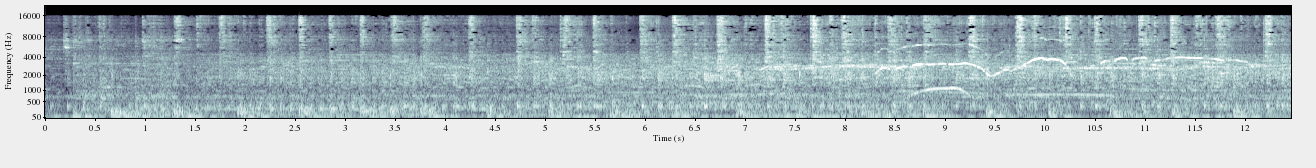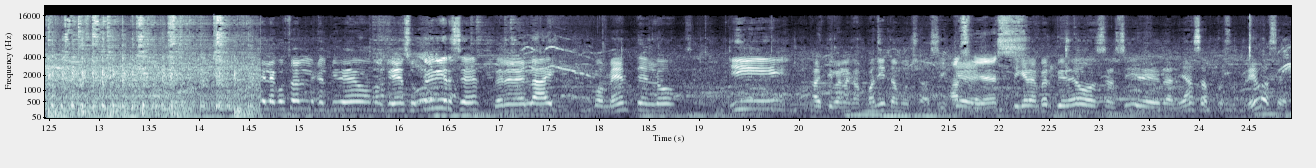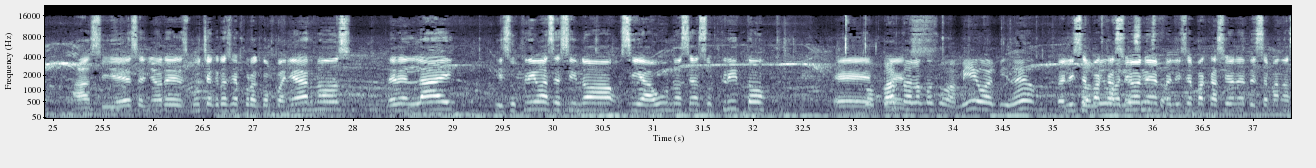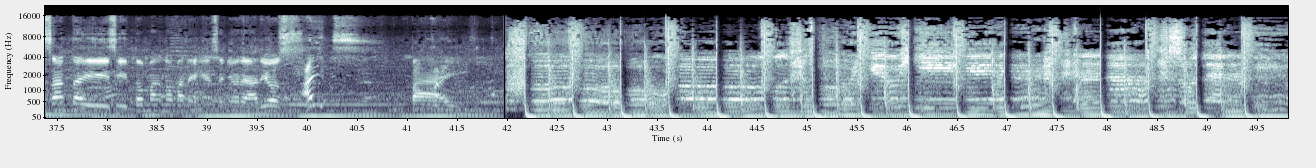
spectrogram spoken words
Video, no olviden suscribirse, denle like, coméntenlo y activen la campanita mucho. Así que Así es. si quieren ver videos así de, de Alianza, pues suscríbanse. Así es, señores. Muchas gracias por acompañarnos. Denle like y suscríbanse si no, si aún no se han suscrito. Eh, Compártanlo pues, con sus amigos el video. Felices vacaciones, aliancistas. felices vacaciones de Semana Santa y si toman no manejen, señores. Adiós. Adiós. Bye. For you here and now, so let me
